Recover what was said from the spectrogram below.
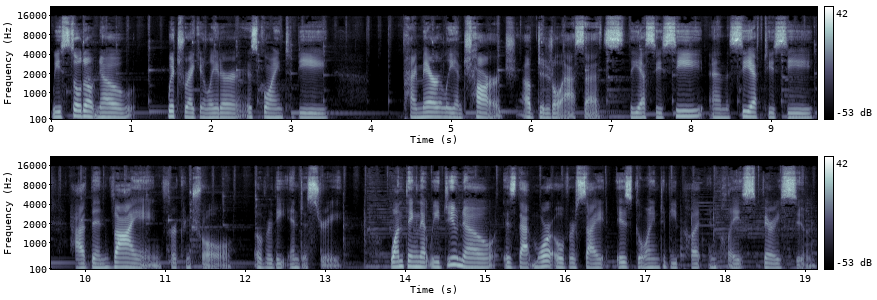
We still don't know which regulator is going to be primarily in charge of digital assets. The SEC and the CFTC have been vying for control over the industry. One thing that we do know is that more oversight is going to be put in place very soon.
